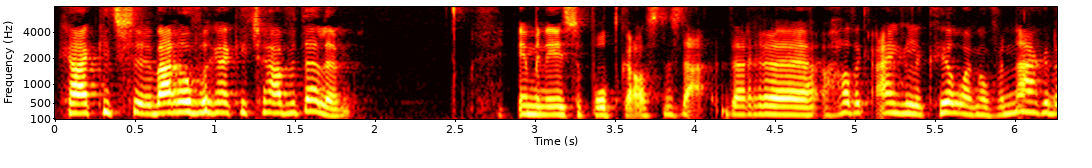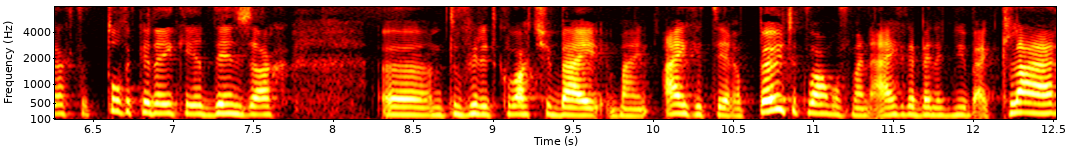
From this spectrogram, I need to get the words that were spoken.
ga ik iets, waarover ga ik iets gaan vertellen? In mijn eerste podcast. Dus nou, daar uh, had ik eigenlijk heel lang over nagedacht. Tot ik in één keer dinsdag, uh, toen viel het kwartje bij mijn eigen therapeute kwam. Of mijn eigen, daar ben ik nu bij klaar.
